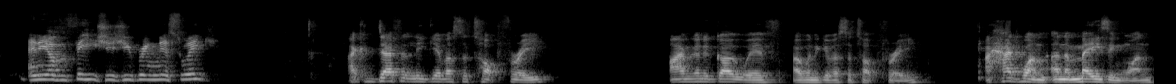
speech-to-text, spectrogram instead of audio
Any other features you bring this week? I could definitely give us a top three. I'm gonna go with I want to give us a top three. I had one, an amazing one,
